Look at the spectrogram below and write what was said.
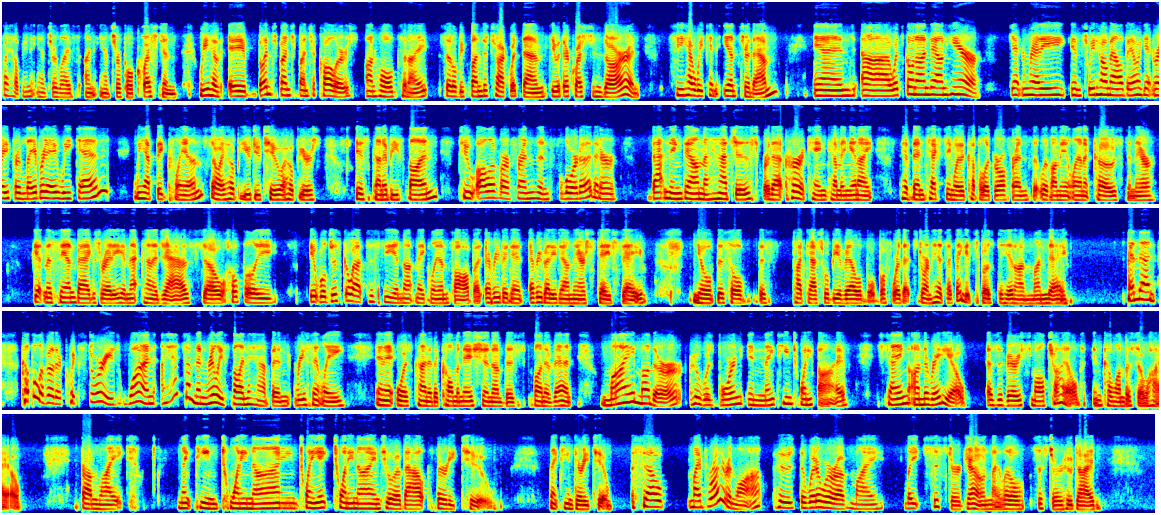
by helping to answer life's unanswerable questions. We have a bunch, bunch, bunch of callers on hold tonight, so it'll be fun to talk with them, see what their questions are, and see how we can answer them. And uh, what's going on down here? Getting ready in Sweet Home, Alabama, getting ready for Labor Day weekend. We have big plans, so I hope you do too. I hope yours is going to be fun. To all of our friends in Florida that are battening down the hatches for that hurricane coming in. I have been texting with a couple of girlfriends that live on the Atlantic coast and they're getting the sandbags ready and that kind of jazz. So hopefully it will just go out to sea and not make landfall, but everybody everybody down there stay safe. You know, this whole this podcast will be available before that storm hits. I think it's supposed to hit on Monday. And then a couple of other quick stories. One, I had something really fun happen recently, and it was kind of the culmination of this fun event. My mother, who was born in 1925, sang on the radio as a very small child in Columbus, Ohio, from like 1929, 28, 29 to about 32, 1932. So my brother-in-law, who's the widower of my late sister Joan, my little sister who died,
